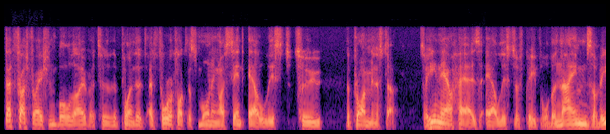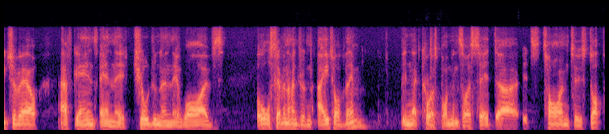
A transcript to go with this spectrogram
that frustration boiled over to the point that at four o'clock this morning, I sent our list to the prime minister. So he now has our list of people, the names of each of our Afghans and their children and their wives, all 708 of them. In that correspondence, I said uh, it's time to stop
